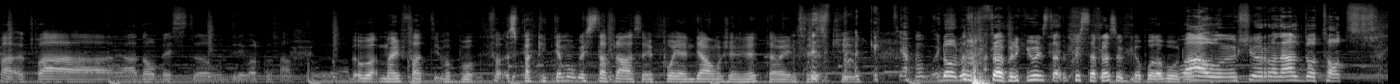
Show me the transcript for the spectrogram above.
qua, qua ad ovest vuol dire qualcos'altro, però. No, ma, ma infatti, vabbè, fa- spacchettiamo questa frase e poi andiamocene direttamente. Perché... No, no, no, fra, perché questa, questa frase è un capolavoro. Wow, mi è uscito Ronaldo Tots.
